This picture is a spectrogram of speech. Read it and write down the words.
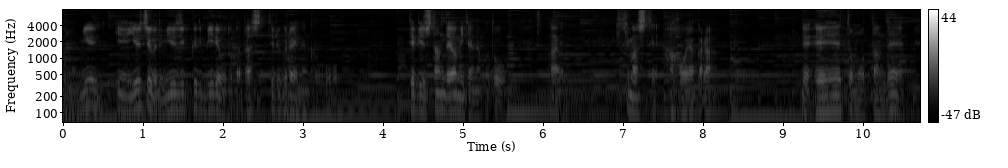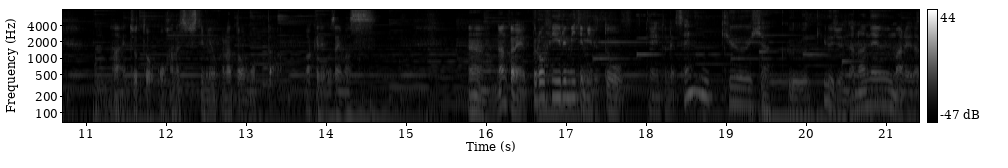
あのミュ YouTube でミュージックビデオとか出してるぐらいなんかこうデビューしたんだよみたいなことを、はい、聞きまして母親から。でへえと思ったんで、はい、ちょっとお話ししてみようかなと思ったわけでございます。うんなんかねプロフィール見てみるとえっ、ー、とね1997年生まれだっ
